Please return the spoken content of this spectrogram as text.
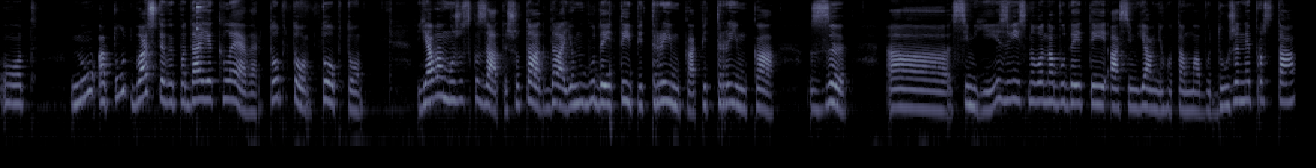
От. Ну, а тут, бачите, випадає клевер. Тобто, тобто, я вам можу сказати, що так, да, йому буде йти підтримка, підтримка з а, сім'ї. Звісно, вона буде йти, а сім'я в нього там, мабуть, дуже непроста.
